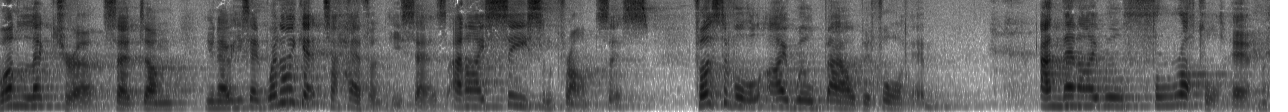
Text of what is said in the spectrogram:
One lecturer said, um, you know, he said, when I get to heaven, he says, and I see St. Francis, first of all, I will bow before him, and then I will throttle him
